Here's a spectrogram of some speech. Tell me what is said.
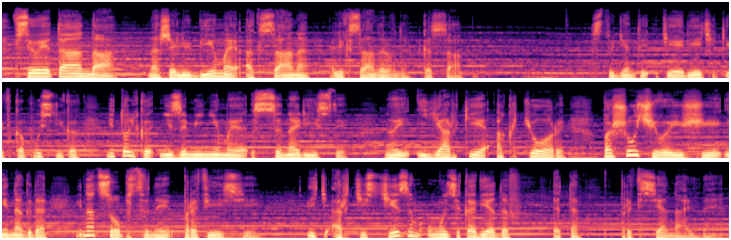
– все это она, наша любимая Оксана Александровна Касап студенты-теоретики в капустниках не только незаменимые сценаристы, но и яркие актеры, пошучивающие иногда и над собственной профессией. Ведь артистизм у музыковедов – это профессиональное.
